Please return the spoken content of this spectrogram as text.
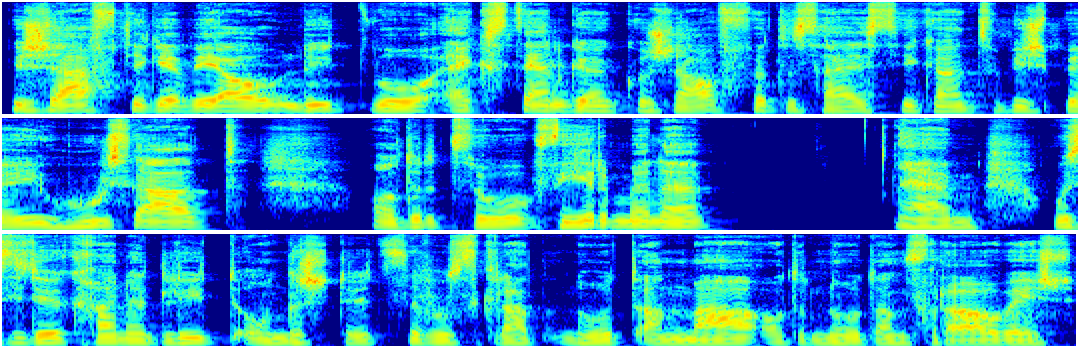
beschäftigen, wie auch Leute, die extern gehen, arbeiten. Das heisst, sie gehen zum Beispiel in Haushalt oder zu Firmen, ähm, wo sie dort können die Leute unterstützen, wo es gerade Not an Mann oder Not an Frau ist.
